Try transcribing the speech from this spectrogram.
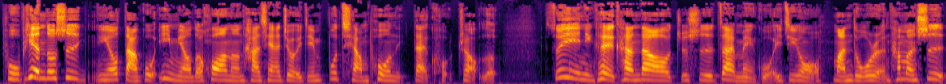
普遍都是你有打过疫苗的话呢，他现在就已经不强迫你戴口罩了。所以你可以看到，就是在美国已经有蛮多人，他们是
